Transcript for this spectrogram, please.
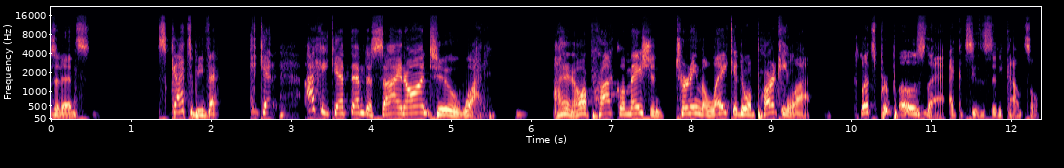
residents, it's got to be get I could get them to sign on to what I don't know, a proclamation turning the lake into a parking lot. Let's propose that. I could see the city council,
